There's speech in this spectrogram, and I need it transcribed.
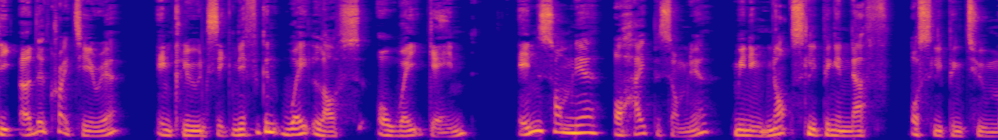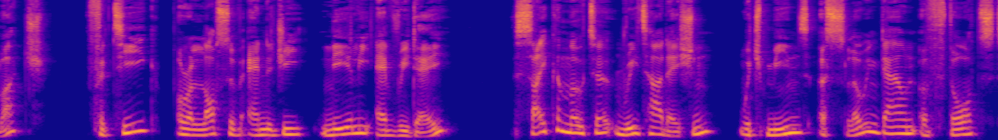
The other criteria include significant weight loss or weight gain, insomnia or hypersomnia, meaning not sleeping enough or sleeping too much, fatigue or a loss of energy nearly every day, psychomotor retardation, which means a slowing down of thoughts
